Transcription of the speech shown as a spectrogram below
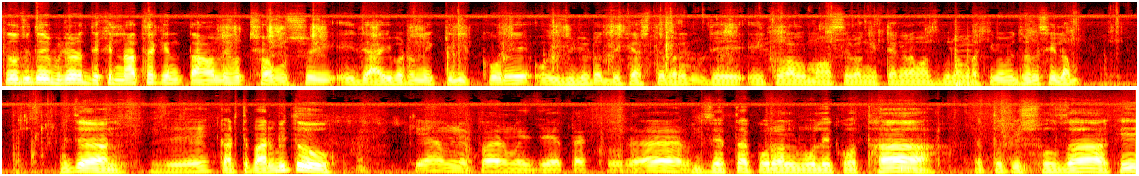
কেউ যদি ওই ভিডিওটা দেখে না থাকেন তাহলে হচ্ছে অবশ্যই এই যে আই বাটনে ক্লিক করে ওই ভিডিওটা দেখে আসতে পারেন যে এই কোরাল মাছ এবং এই ট্যাংরা মাছগুলো আমরা কীভাবে ধরেছিলাম। জান যে কাটতে পারবি তো? কেমনে পারমে যেতা কোরাল? জেতা কোরাল বলে কথা। এত কি সোজা কি?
